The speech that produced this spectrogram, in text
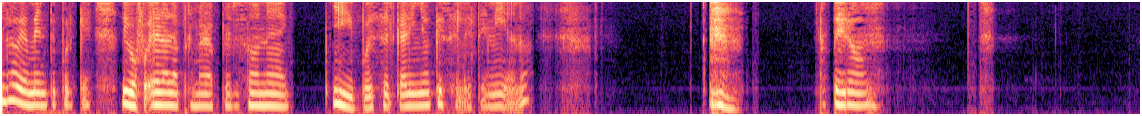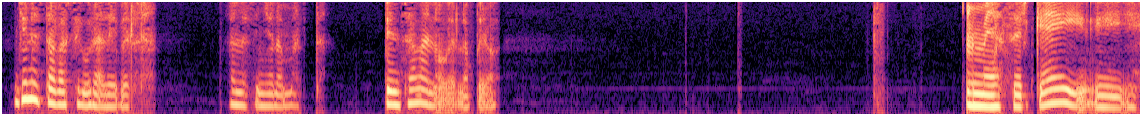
Obviamente porque, digo, era la primera persona y pues el cariño que se le tenía, ¿no? Pero yo no estaba segura de verla, a la señora Marta. Pensaba no verla, pero me acerqué y,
